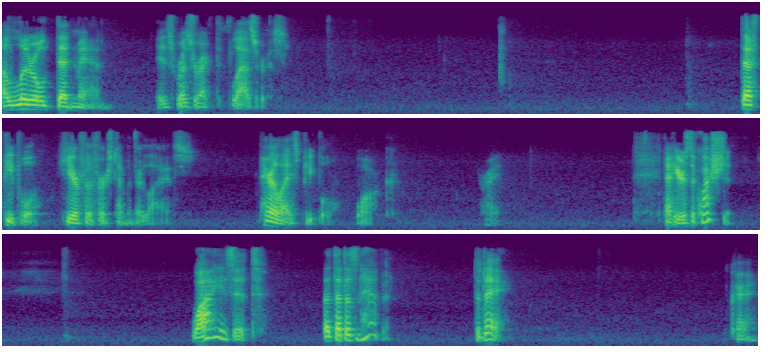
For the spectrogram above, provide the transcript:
a literal dead man is resurrected, Lazarus. Deaf people hear for the first time in their lives. Paralyzed people walk. Right. Now here's the question. Why is it that that doesn't happen today? Okay.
